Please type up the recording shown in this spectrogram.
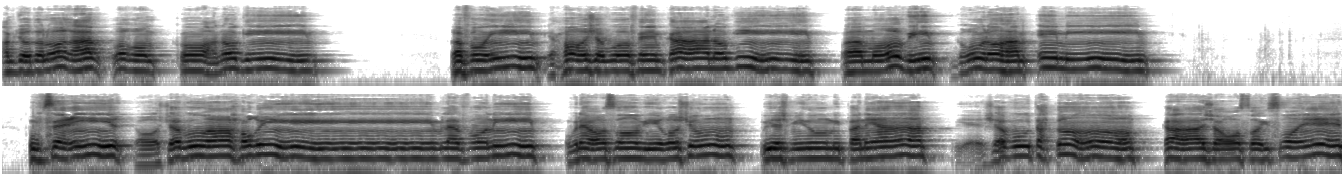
עמג'ודו לא רב ורום כה ענוגים רפואים יחושבו אופם כענוגים והמובים גרו לו המאמים ובשעיר יושבו החורים לפונים ובני עשו ירושום וישמידו מפניהם וישבו תחתום כאשר עשו ישראל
